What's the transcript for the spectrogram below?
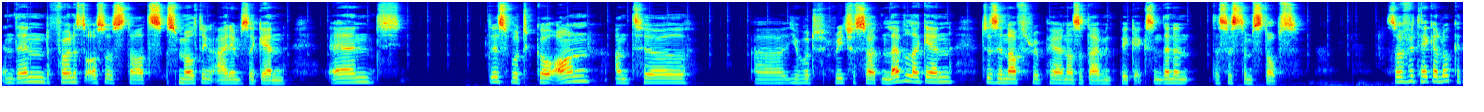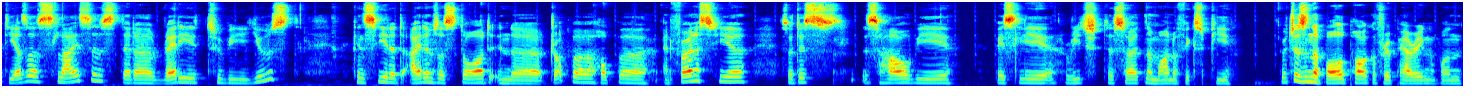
And then the furnace also starts smelting items again. And this would go on until uh, you would reach a certain level again, which is enough to repair another diamond pickaxe, and then the system stops. So if we take a look at the other slices that are ready to be used, you can see that items are stored in the dropper, hopper, and furnace here. So this is how we basically reached a certain amount of XP, which is in the ballpark of repairing one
